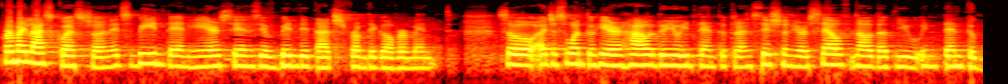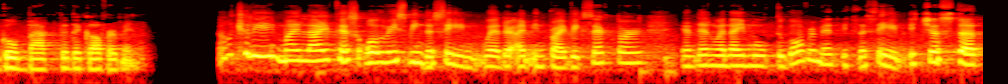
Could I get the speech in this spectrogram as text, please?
For my last question, it's been 10 years since you've been detached from the government. So I just want to hear how do you intend to transition yourself now that you intend to go back to the government? Actually, my life has always been the same, whether I'm in private sector, and then when I move to government, it's the same. It's just that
